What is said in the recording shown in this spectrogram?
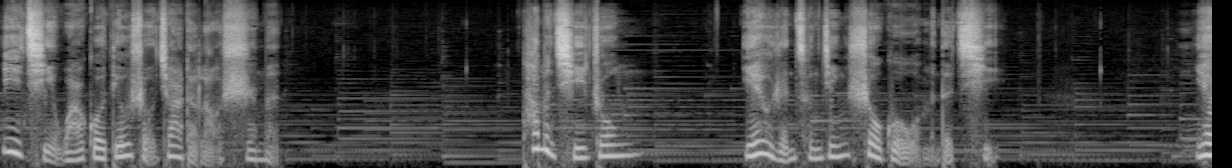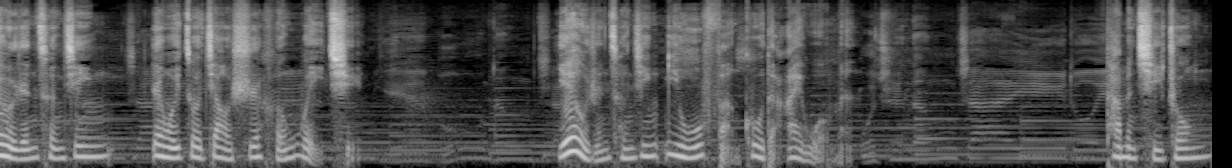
一起玩过丢手绢的老师们，他们其中也有人曾经受过我们的气，也有人曾经认为做教师很委屈，也有人曾经义无反顾的爱我们。他们其中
